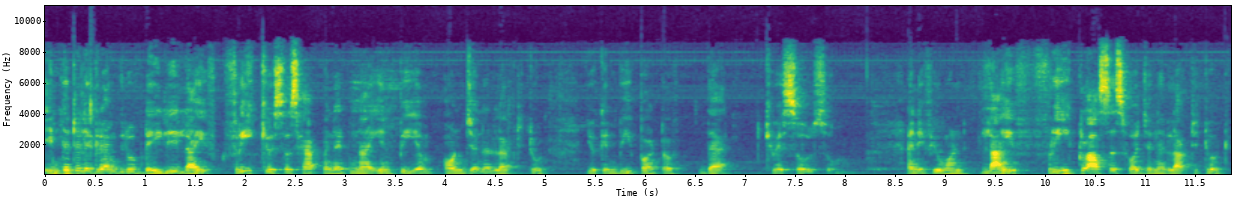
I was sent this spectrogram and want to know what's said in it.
In the Telegram group, daily live free quizzes happen at 9 pm on general aptitude. You can be part of that quiz also. And if you want live free classes for general aptitude,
